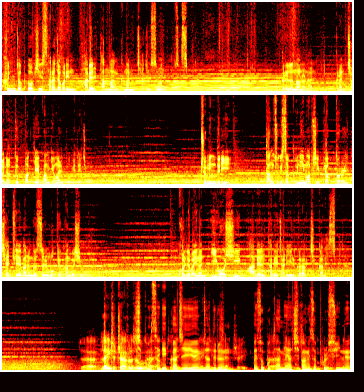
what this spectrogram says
흔적도 없이 사라져버린 바벨탑만큼은 찾을 수는 없었습니다. 그러던 어느 날 그는 전혀 뜻밖의 광경을 보게 되죠. 주민들이 땅속에서 끊임없이 벽돌을 채취해가는 것을 목격한 것입니다. 콜데바이는 이곳이 바벨탑의 자리일 거라 직감했습니다. 18세기까지 the 여행자들은 18th century, 메소포타미아 uh, 지방에서 볼 수 있는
